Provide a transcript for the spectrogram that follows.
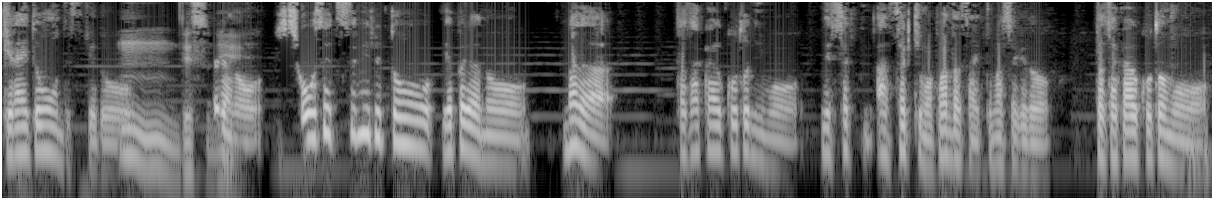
けないと思うんですけど、うんうんですねやっぱりあ。の、小説見ると、やっぱりあの、まだ戦うことにも、ね、さっき、あ、さっきもパンダさん言ってましたけど、戦うことも、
